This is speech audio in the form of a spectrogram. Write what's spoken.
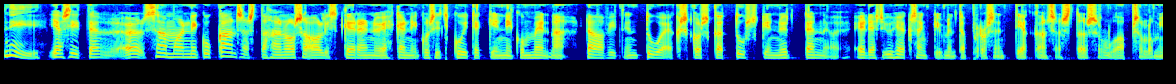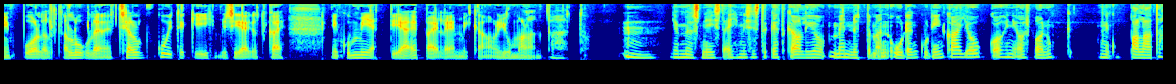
Niin. Ja sitten samoin niin kuin kansastahan osa olisi kerennyt ehkä niin kuin sit kuitenkin niin kuin mennä Daavidin tueksi, koska tuskin nyt edes 90 prosenttia kansasta olisi ollut Absalomin puolelta. Luulen, että siellä on kuitenkin ihmisiä, jotka niin kuin miettii ja epäilee, mikä on Jumalan tahto. Mm. Ja myös niistä ihmisistä, ketkä oli jo mennyt tämän uuden kuninkaan joukkoihin, niin olisi voinut niin kuin palata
